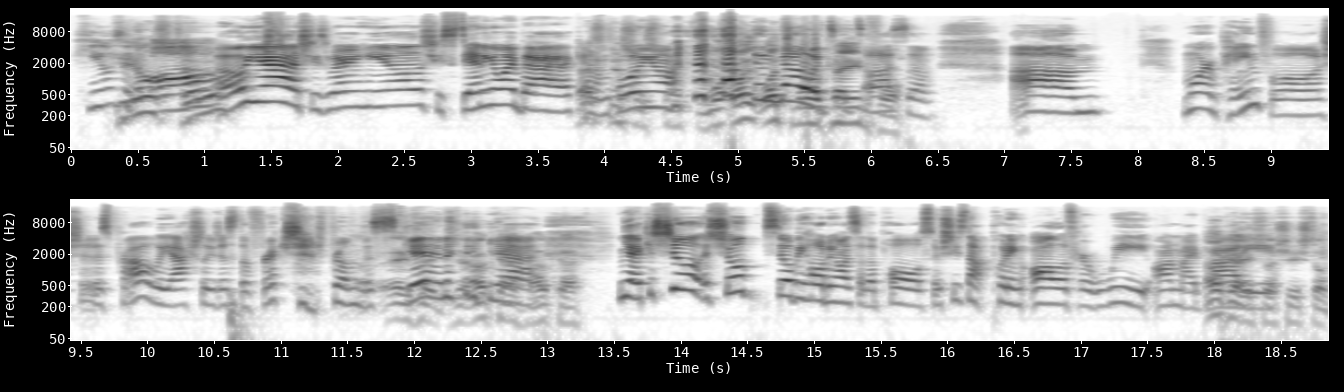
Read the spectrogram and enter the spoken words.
Heels and all. too? Oh yeah, she's wearing heels. She's standing on my back, That's and I'm holding on. What- what- what's no, more it's, it's painful? awesome. Um, more painful shit is probably actually just the friction from the skin. Okay, yeah. okay. Yeah, because she'll she'll still be holding on to the pole, so she's not putting all of her weight on my body. Okay, so she's still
